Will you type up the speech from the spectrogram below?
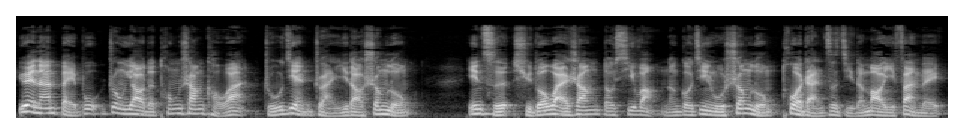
越南北部重要的通商口岸逐渐转移到升龙，因此许多外商都希望能够进入升龙，拓展自己的贸易范围。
